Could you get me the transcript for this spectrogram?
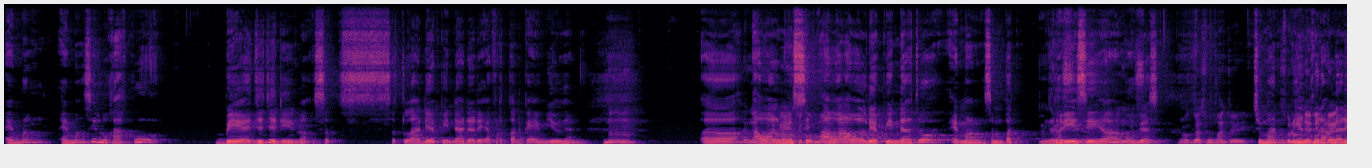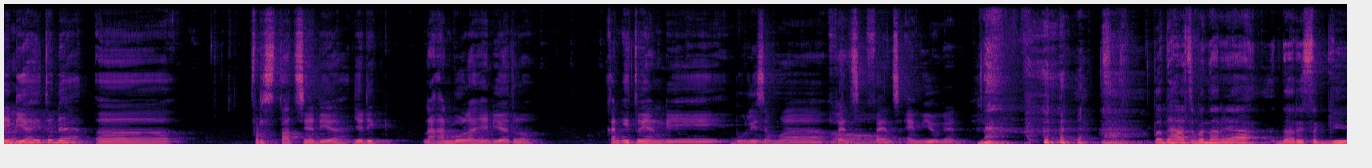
emang emang sih Lukaku B aja jadi no. Setelah dia pindah dari Everton ke MU kan. mm, Eh, Dengan awal mahal. awal-awal dia pindah tuh emang sempat ngeri sih ya, ngegas. ngegas banget cuy. Cuman Sebelum yang kurang dari kan. dia itu udah eh, first touch-nya dia. Jadi nahan bolanya dia tuh. Kan itu yang dibully sama fans Oh. fans MU kan. padahal sebenarnya dari segi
